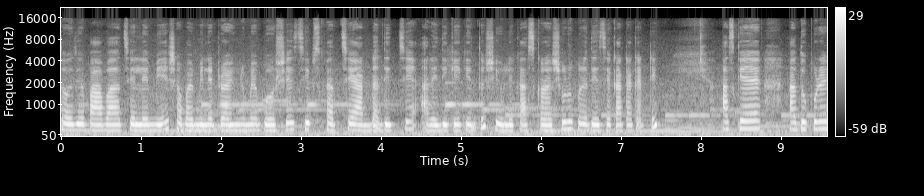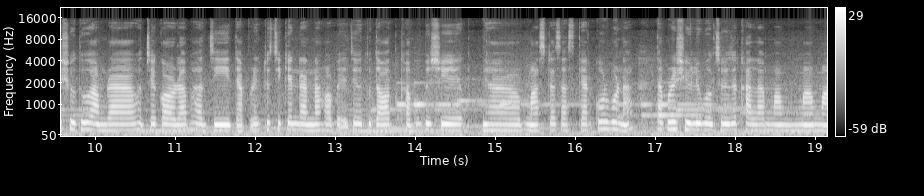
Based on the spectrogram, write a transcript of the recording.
তো যে বাবা, ছেলে, মেয়ে সবাই মিলে ড্রয়িং রুমে বসে চিপস খাচ্ছে, আড্ডা দিচ্ছে, আর এদিকে কিন্তু শিউলি কাজ করা শুরু করে দিয়েছে কাটাকাটি। আজকে দুপুরে শুধু আমরা হচ্ছে করলা ভাজি, তারপরে একটু চিকেন রান্না হবে, যেহেতু দাওয়াত খাব, বেশি মাছ টাছ আজকে আর করব না। তারপরে শিউলি বলছিল যে, খালা, মাম্মা, মা,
